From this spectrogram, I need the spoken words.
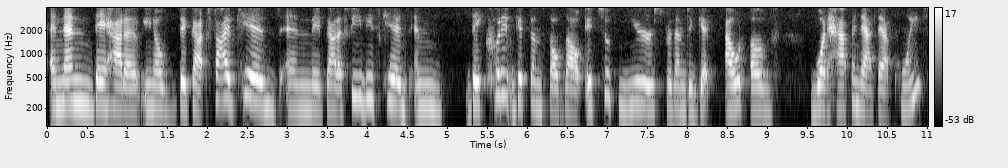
and then they had a you know they've got five kids and they've got to feed these kids and they couldn't get themselves out it took years for them to get out of what happened at that point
